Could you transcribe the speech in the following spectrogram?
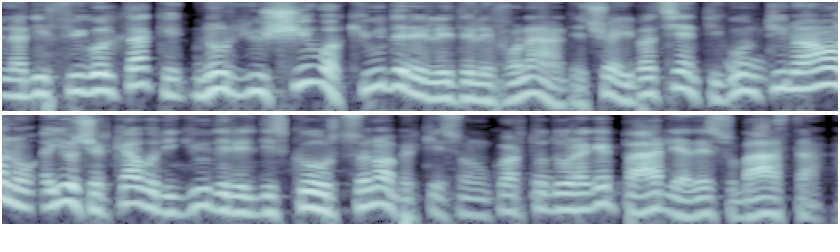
la difficoltà che non riuscivo a chiudere le telefonate, cioè i pazienti continuavano e io cercavo di chiudere il discorso, no? Perché sono un quarto d'ora che parli, adesso basta.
